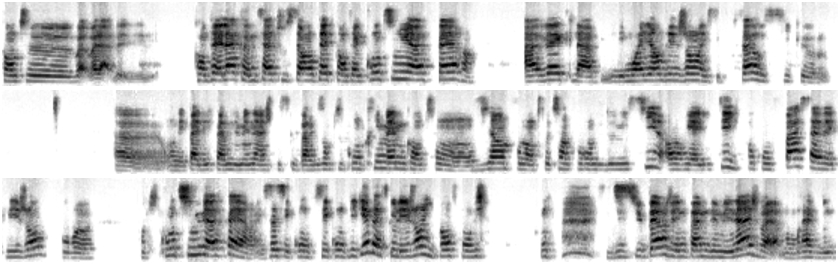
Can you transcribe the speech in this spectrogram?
quand, euh, voilà, quand elle a comme ça tout ça en tête, quand elle continue à faire avec les moyens des gens, et c'est pour ça aussi que on n'est pas des femmes de ménage, parce que par exemple, y compris même quand on vient pour l'entretien courant du domicile, en réalité, il faut qu'on fasse avec les gens pour, qu'ils continuent à faire. Et ça, c'est compliqué parce que les gens, ils pensent qu'on vit je dis super, j'ai une femme de ménage. Voilà, bon, bref. Donc,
